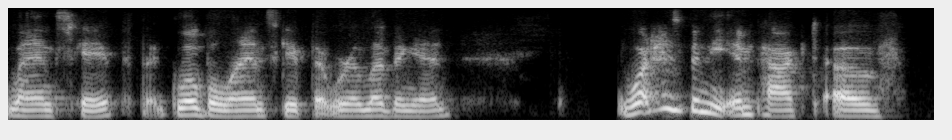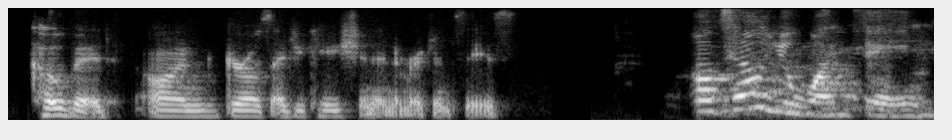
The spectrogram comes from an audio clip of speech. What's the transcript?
landscape, the global landscape that we're living in, what has been the impact of COVID on girls' education and emergencies? I'll tell you one thing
